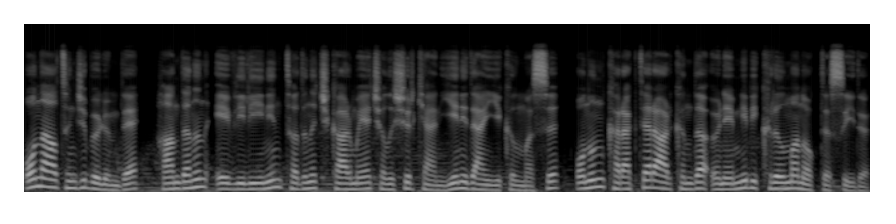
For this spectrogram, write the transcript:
16. bölümde Handan'ın evliliğinin tadını çıkarmaya çalışırken yeniden yıkılması, onun karakter arkında önemli bir kırılma noktasıydı.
